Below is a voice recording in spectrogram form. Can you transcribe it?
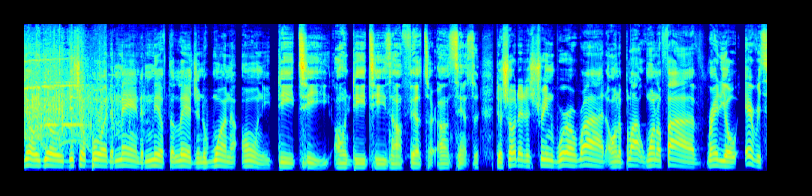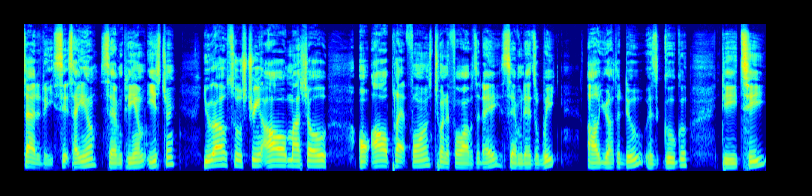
Yo, yo, this your boy, the man, the myth, the legend, the one and only DT on DT's Unfiltered, Uncensored. The show that is streamed worldwide on the Block 105 radio every Saturday, 6 a.m., 7 p.m. Eastern. You also stream all my shows on all platforms 24 hours a day, seven days a week. All you have to do is Google DT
